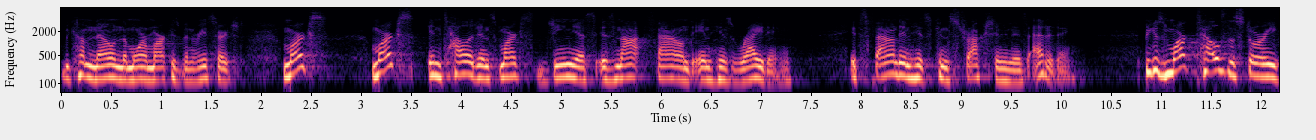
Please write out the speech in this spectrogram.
become known, the more Mark has been researched, Mark's, Mark's intelligence, Mark's genius is not found in his writing. It's found in his construction, in his editing. Because Mark tells the story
